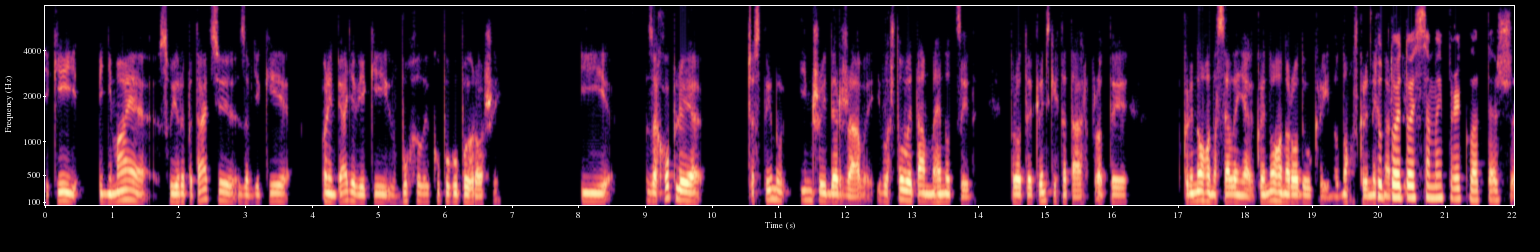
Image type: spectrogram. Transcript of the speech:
який піднімає свою репутацію завдяки Олімпіаді, в якій вбухали купу-купу грошей, і захоплює частину іншої держави і влаштовує там геноцид проти кримських татар, проти корінного населення, корінного народу України, одного з корінних Тут той, народів. той самий приклад теж е,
